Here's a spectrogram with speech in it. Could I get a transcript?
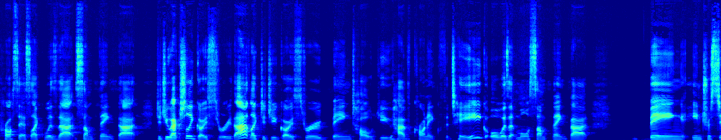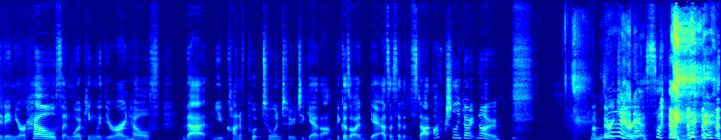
process, like was that something that did you actually go through that? Like, did you go through being told you have chronic fatigue, or was it more something that being interested in your health and working with your own health that you kind of put two and two together? Because I, yeah, as I said at the start, I actually don't know. I'm very yeah, curious. I,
